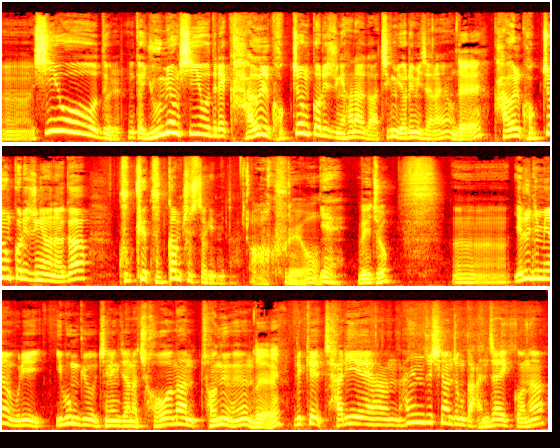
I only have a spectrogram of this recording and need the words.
어, CEO들 그러니까 유명 CEO들의 가을 걱정거리 중에 하나가 지금 여름이잖아요. 네. 가을 걱정거리 중에 하나가 국회 국감 출석입니다. 아, 그래요? 예. 왜죠? 어, 예를 들면 우리 이봉규 진행자나 저는 저는 네. 이렇게 자리에 한 한두 시간 정도 앉아 있거나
